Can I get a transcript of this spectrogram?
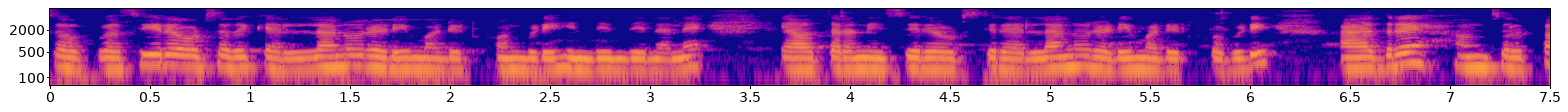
ಸ್ವಲ್ಪ ಸೀರೆ ಉಡ್ಸೋದಕ್ಕೆ ಎಲ್ಲನೂ ರೆಡಿ ಮಾಡಿ ಇಟ್ಕೊಂಡ್ಬಿಡಿ ಹಿಂದಿನ ದಿನವೇ ಯಾವ ಥರ ನೀವು ಸೀರೆ ಉಡ್ಸ್ತೀರ ಎಲ್ಲನೂ ರೆಡಿ ಮಾಡಿ ಇಟ್ಕೊಬಿಡಿ ಆದರೆ, ಒಂದು ಸ್ವಲ್ಪ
